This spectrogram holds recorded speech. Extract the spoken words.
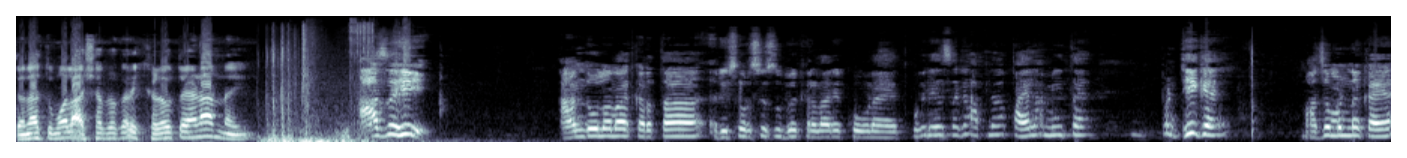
त्यांना तुम्हाला अशा प्रकारे खेळवता येणार नाही? आजही आंदोलनाकरता रिसोर्सेस उभे करणारे कोण आहेत? वगैरे हे सगळं आपल्याला पाहायला मिळत आहे पण ठीक आहे. माझं म्हणणं काय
